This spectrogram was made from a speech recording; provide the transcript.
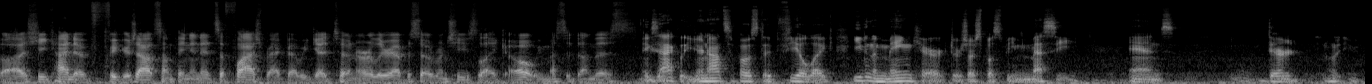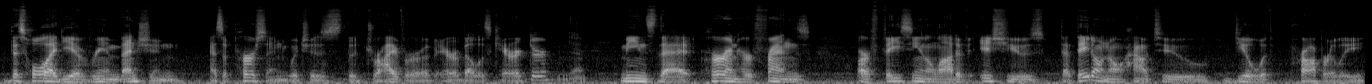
uh, she kind of figures out something, and it's a flashback that we get to an earlier episode when she's like, "Oh, we must have done this." Exactly. You're not supposed to feel like even the main characters are supposed to be messy, and they're this whole idea of reinvention as a person, which is the driver of Arabella's character, yeah. means that her and her friends are facing a lot of issues that they don't know how to deal with properly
